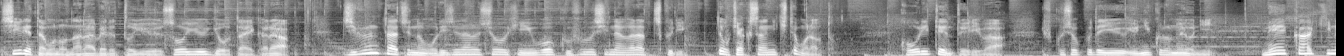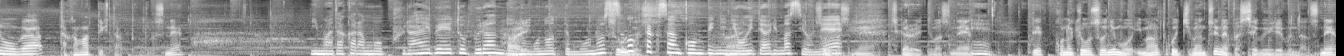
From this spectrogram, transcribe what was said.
仕入れたものを並べるというそういう業態から自分たちのオリジナル商品を工夫しながら作りでお客さんに来てもらうと小売店というよりは服飾でいうユニクロのようにメーカー機能が高まってきたってことですね。今だからもうプライベートブランドのものってものすごくたくさんコンビニに置いてありますよそうでね。すね力を入れてますね。ええでこの競争にも今のところ一番強いのはやっぱりセブンイレブンなんですね。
